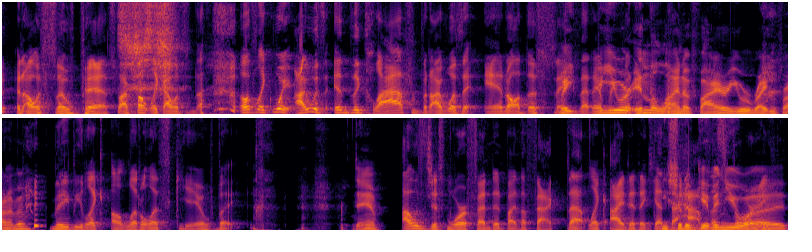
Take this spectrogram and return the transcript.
and I was so pissed. I felt like I was, I was like, wait, I was in the class, but I wasn't in on the thing Wait, that everybody. you were in the line of fire? You were right in front of him? maybe like a little askew, but Damn. I was just more offended by the fact that like I didn't get. He should have given you a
